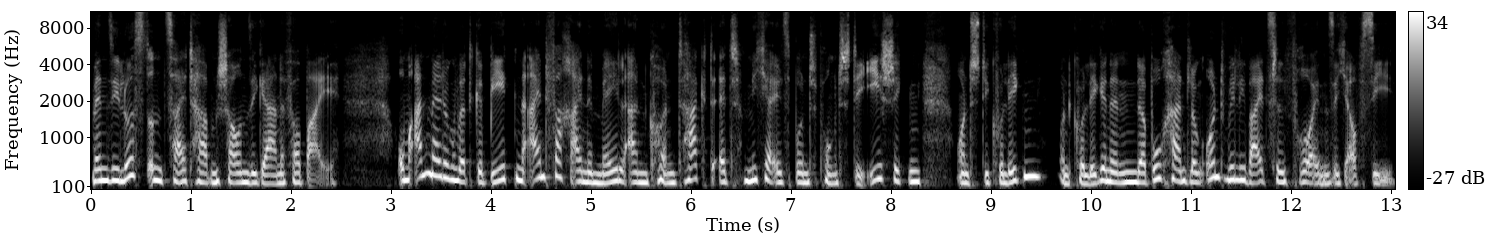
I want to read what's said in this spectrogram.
Wenn Sie Lust und Zeit haben, schauen Sie gerne vorbei. Um Anmeldung wird gebeten, einfach eine Mail an kontakt.michaelsbund.de schicken und die Kollegen und Kolleginnen in der Buchhandlung und Willi Weitzel freuen sich auf Sie.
